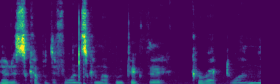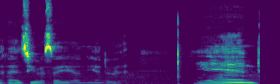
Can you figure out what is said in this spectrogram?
Notice a couple different ones come up. We pick the correct one that has USA on the end of it. And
